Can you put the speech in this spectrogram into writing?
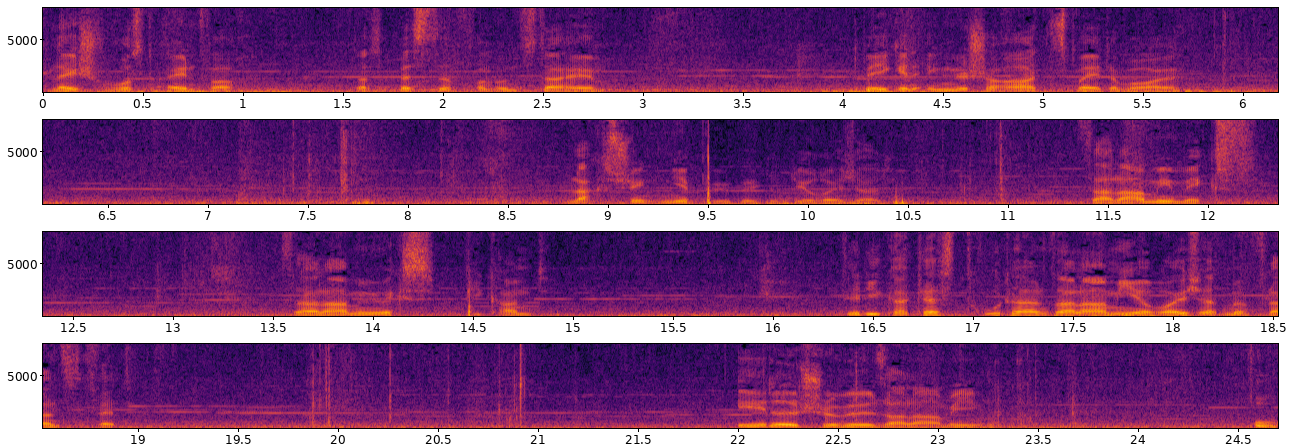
Fleischwurst einfach. Das Beste von uns daheim. Bacon englischer Art, zweite Wahl. Lachsschinken gepökelt und geräuchert. Salami-Mix. Salami-Mix pikant. Delikatesse Truthahn Salami geräuchert mit Pflanzenfett. Edelschimmel Salami. Oh.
